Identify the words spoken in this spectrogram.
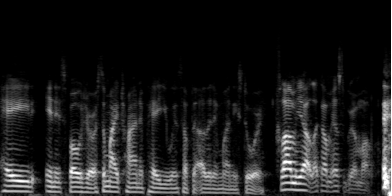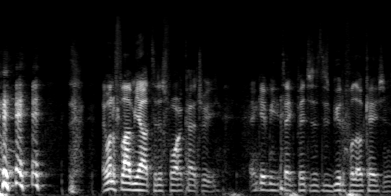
paid in exposure or somebody trying to pay you in something other than money story? Fly me out like I'm an Instagram model. They want to fly me out to this foreign country and get me to take pictures of these beautiful locations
